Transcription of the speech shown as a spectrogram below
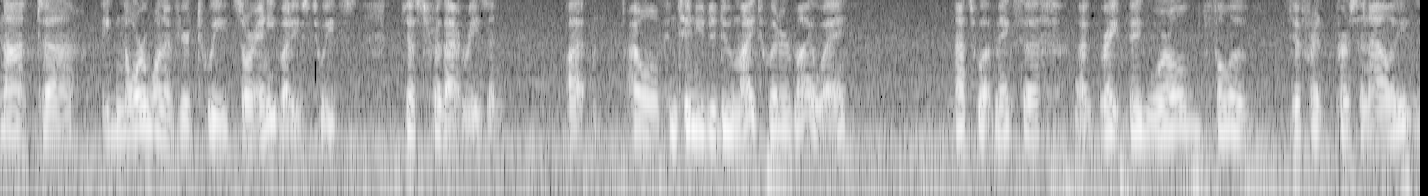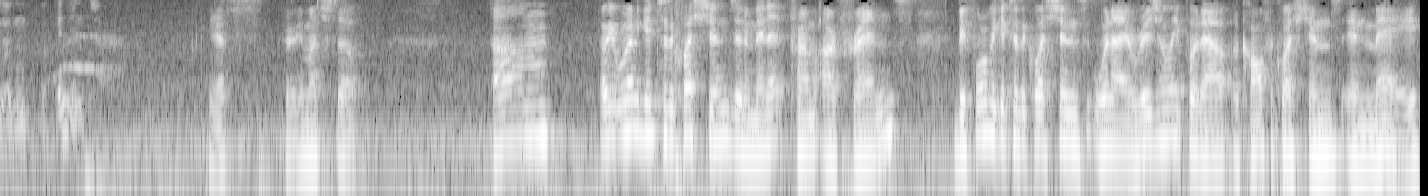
not uh, ignore one of your tweets or anybody's tweets just for that reason. But I will continue to do my Twitter my way. That's what makes us a great big world full of different personalities and opinions. Yes, very much so. Um, okay, we're going to get to the questions in a minute from our friends. Before we get to the questions, when I originally put out a call for questions in May,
